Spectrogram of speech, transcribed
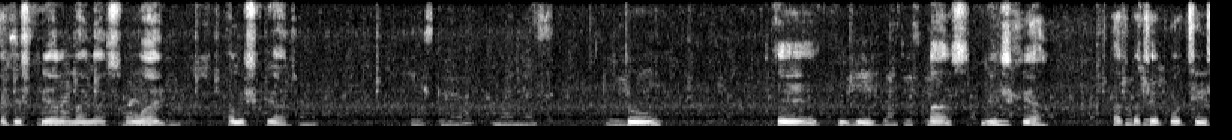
x square minus y whole. Two a b plus b square পাঁচ পাঁচে পঁচিশ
